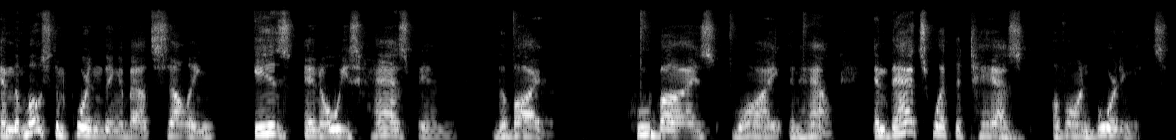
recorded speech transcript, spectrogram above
And the most important thing about selling is and always has been the buyer. Who buys, why, and how. And that's what the task of onboarding is.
